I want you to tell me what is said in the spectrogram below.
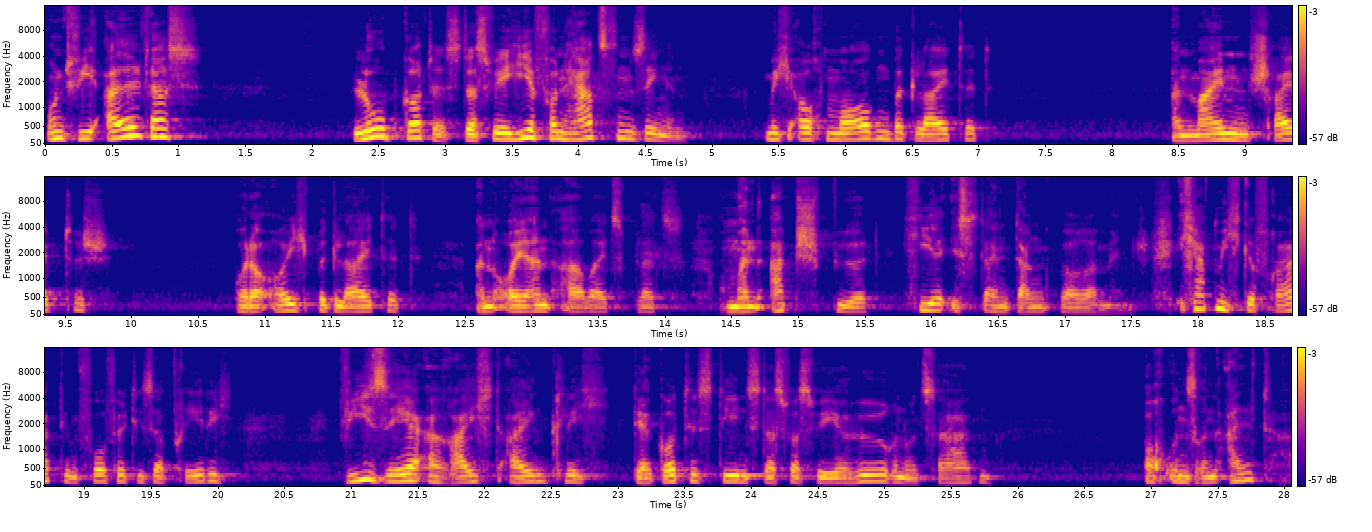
und wie all das Lob Gottes, das wir hier von Herzen singen, mich auch morgen begleitet an meinen Schreibtisch oder euch begleitet an euren Arbeitsplatz und man abspürt, hier ist ein dankbarer Mensch. Ich habe mich gefragt im Vorfeld dieser Predigt, wie sehr erreicht eigentlich der Gottesdienst, das, was wir hier hören und sagen, auch unseren Alltag?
